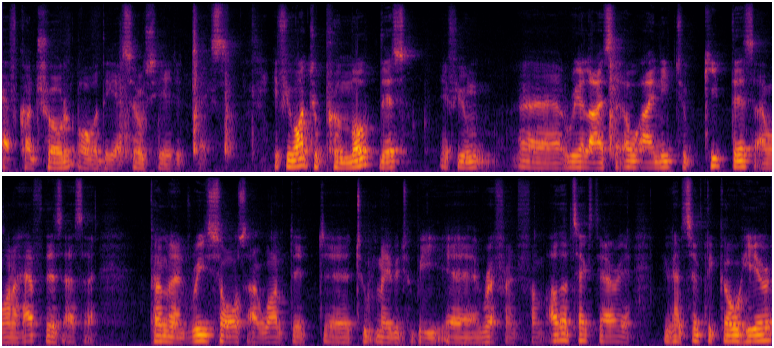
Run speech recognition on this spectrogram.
have control over the associated text. If you want to promote this, if you uh, realize that, oh, I need to keep this, I want to have this as a permanent resource, I want it uh, to maybe to be uh, referenced from other text area, you can simply go here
